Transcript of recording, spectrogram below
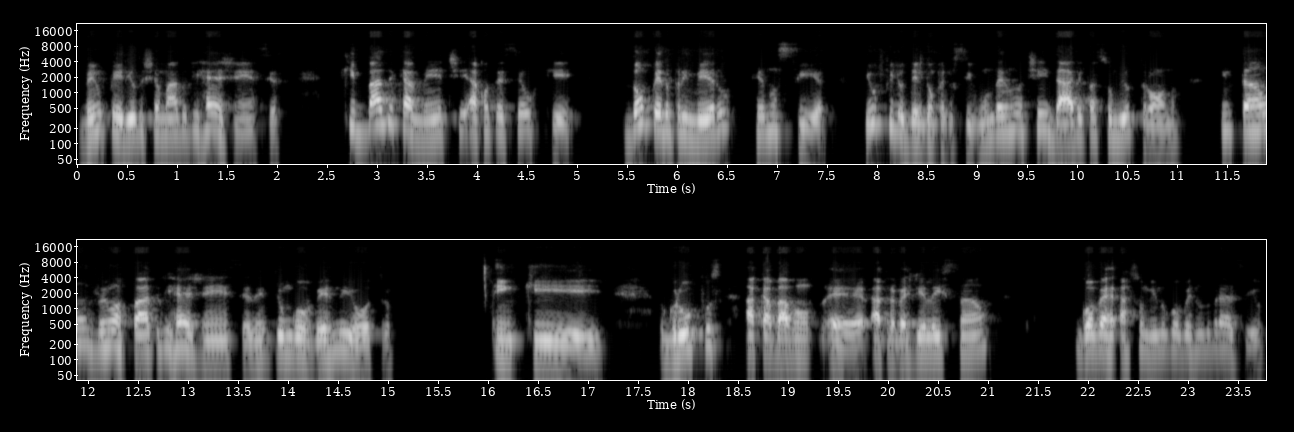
vem um período chamado de regências, que basicamente aconteceu o quê? Dom Pedro I renuncia, e o filho dele, Dom Pedro II, não tinha idade para assumir o trono. Então, vem uma fase de regências entre um governo e outro, em que grupos acabavam, é, através de eleição, assumindo o governo do Brasil.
